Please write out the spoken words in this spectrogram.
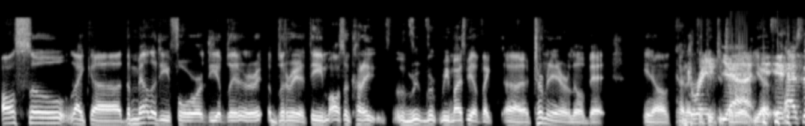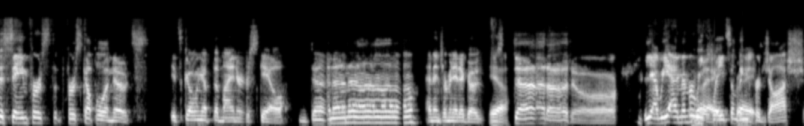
Also, like uh, the melody for the obliter- obliterated theme also kind of re- re- reminds me of like uh, Terminator a little bit. You know, kind of Great. yeah, yeah. It, it has the same first first couple of notes. It's going up the minor scale, Da-da-da. and then Terminator goes Yeah. da da da. Yeah, we. I remember we Right, played something right. for Josh.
